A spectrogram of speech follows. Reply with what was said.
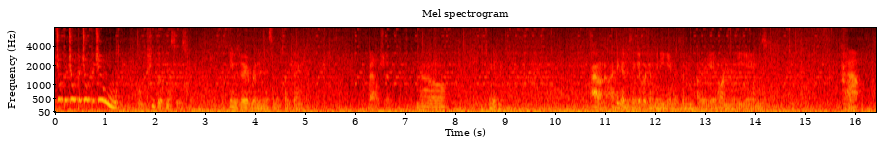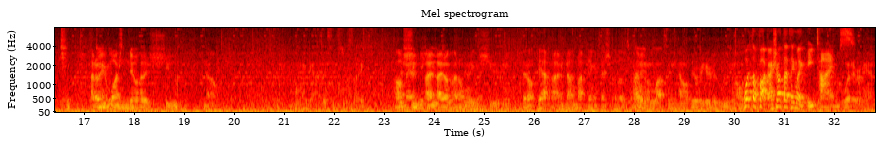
pew, pew, pew, pew, pew. Oh, shoot those missiles. This game is very reminiscent of something. Battleship. No. Maybe. I don't know. I think I'm just thinking of like a mini game in some other game or mini games. Wow. I Do don't you even watch. know how to shoot? No. Oh my god, this is just like Oh man, shooting you. I, I don't. too. I don't They even. shoot at me. They don't. Yeah, I'm not, I'm not paying attention to those. I haven't even lost any health. You're over here just losing all. What the time. fuck? I shot that thing like eight times. Whatever, man.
